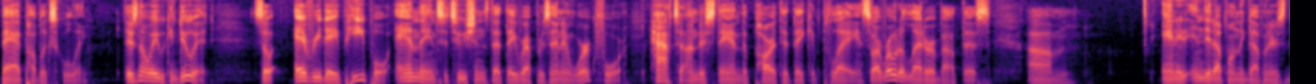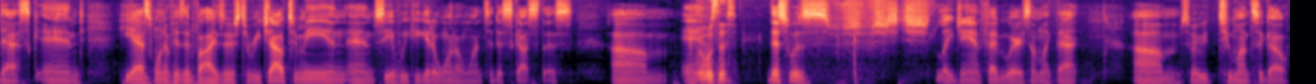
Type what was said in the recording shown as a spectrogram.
bad public schooling. There's no way we can do it. So everyday people and the institutions that they represent and work for have to understand the part that they can play. And so I wrote a letter about this, um, and it ended up on the governor's desk. And he asked one of his advisors to reach out to me and and see if we could get a one on one to discuss this. Um, and When was this? this was late Jan, February, something like that. Um, so maybe two months ago,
